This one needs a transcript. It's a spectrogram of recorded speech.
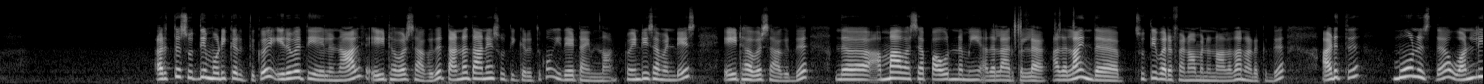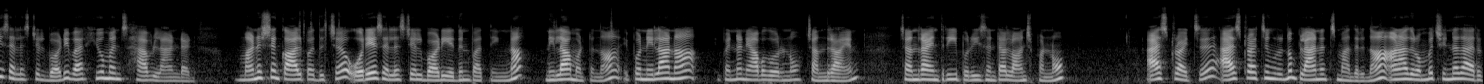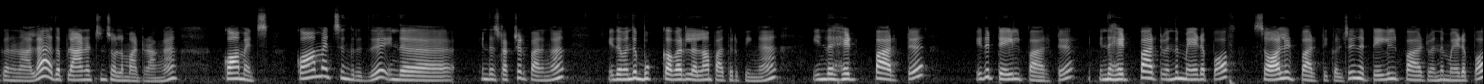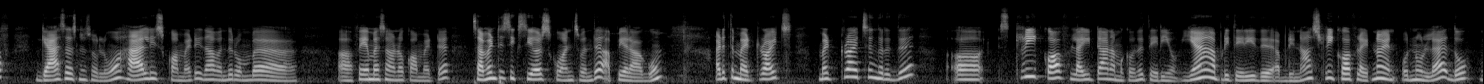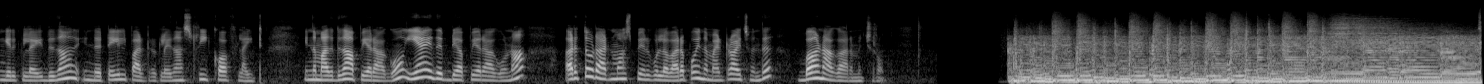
அர்த்த சுற்றி முடிக்கிறதுக்கு இருபத்தி ஏழு நாள் எயிட் ஹவர்ஸ் ஆகுது. தன்னை தானே சுற்றிக்கிறதுக்கும் இதே டைம் தான். Twenty seven days eight hours ஆகுது. இந்த அமாவாசை பௌர்ணமி அதெல்லாம் இருக்குல்ல அதெல்லாம் இந்த சுற்றி வர ஃபெனாமினால தான் நடக்குது. அடுத்து moon is the only celestial body where humans have landed மனுஷன் கால் பதிச்ச ஒரே செலஸ்டியல் பாடி எதுன்னு பார்த்தீங்கன்னா நிலா மட்டும்தான். இப்போ நிலானா இப்போ என்ன ஞாபகம் வரணும்? சந்திராயன். சந்திராயன் த்ரீ இப்போ ரீசெண்டாக லான்ச் பண்ணோம். ஆஸ்ட்ராய்ட்ஸு ஆஸ்ட்ராய்ட்ஸுங்கிறதும் பிளானட்ஸ் மாதிரி தான் ஆனால் அது ரொம்ப சின்னதாக இருக்கிறனால அதை பிளானட்ஸ்னு சொல்ல மாட்டுறாங்க காமெட்ஸ் காமெட்ஸுங்கிறது இந்த இந்த ஸ்ட்ரக்சர் பாருங்கள் இதை வந்து புக் கவர்லலாம் பார்த்துருப்பீங்க. இந்த ஹெட் பார்ட்டு இது டெய்ல் பார்ட்டு இந்த ஹெட் பார்ட் வந்து made up of solid particles இந்த டெய்ல் பார்ட் வந்து மேடப் ஆஃப் கேஸஸ்னு சொல்லுவோம். ஹேலிஸ் காமெட் இதான் வந்து ரொம்ப ஃபேமஸான காமெட்டு செவன்ட்டி சிக்ஸ் இயர்ஸ்க்கு ஒன்ஸ் வந்து அப்பியர் ஆகும். அடுத்து மெட்ராய்ட்ஸ் மெட்ராய்ட்ஸுங்கிறது ஸ்ட்ரீக் ஆஃப் லைட்டாக நமக்கு வந்து தெரியும். ஏன் அப்படி தெரியுது அப்படின்னா ஸ்ட்ரீக் ஆஃப் லைட்னா ஒன்றும் இல்லை. இதோ இங்கே இருக்குல்ல இதுதான் இந்த டெய்ல் பார்ட் இருக்குல்ல இதுதான் ஸ்ட்ரீக் ஆஃப் லைட் இந்த மாதிரி தான் அப்பியர் ஆகும். ஏன் இது இப்படி அப்பியர் ஆகும்னா அர்த்தோட அட்மாஸ்பியருக்குள்ளே வரப்போ இந்த மெட்ராய்ட்ஸ் வந்து பேர்ன் ஆக ஆரம்பிச்சிடும்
